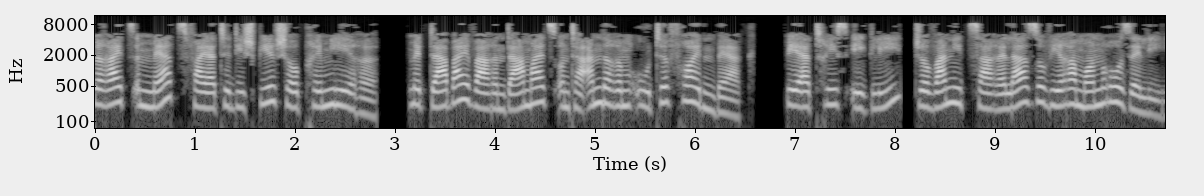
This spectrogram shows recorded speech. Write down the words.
Bereits im März feierte die Spielshow Premiere. Mit dabei waren damals unter anderem Ute Freudenberg, Beatrice Egli, Giovanni Zarella sowie Ramon Roselli.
